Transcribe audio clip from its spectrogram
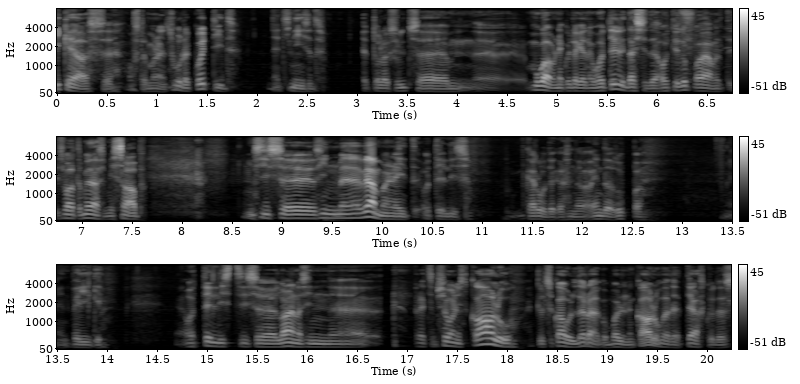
IKEA-sse, ostame need suured kotid, need sinised, et oleks üldse äh, mugav nagu kuidagi nagu hotelli tassida, hotellituppa vähemalt, siis vaatame edasi, mis saab. siis äh, siin me veame neid hotellis kärudega sinna enda tuppa, velgi hotellist siis äh, laenasin äh, retseptsioonist kaalu, et üldse kaaluda ära, kui palju need kaaluvad, et teaks, kuidas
